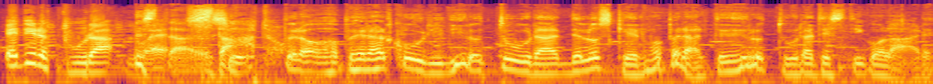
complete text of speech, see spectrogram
E di rottura lo è, sta- sì, stato. però per alcuni di rottura dello schermo, per altri di rottura testicolare.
